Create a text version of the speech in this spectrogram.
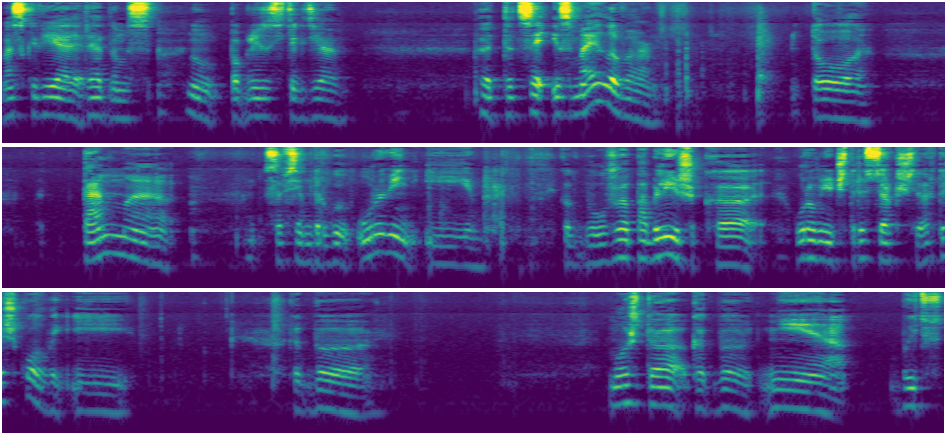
Москве, рядом с, ну, поблизости, где ТЦ Измайлова, то там э, совсем другой уровень и как бы уже поближе к уровню 444 школы. И как бы можно как бы не быть в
